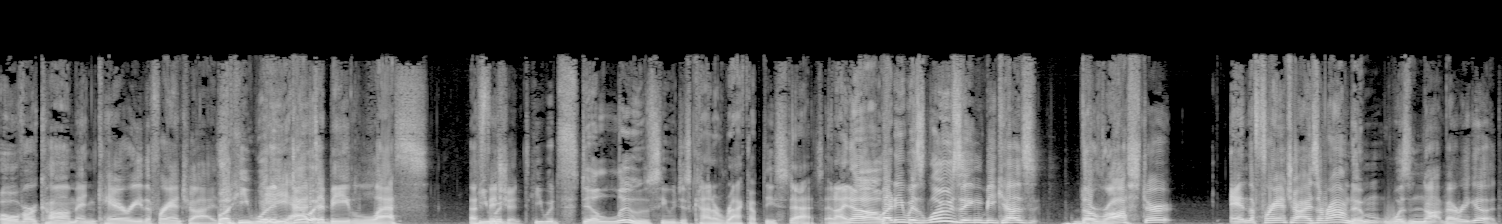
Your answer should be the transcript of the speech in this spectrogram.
overcome and carry the franchise. But he wouldn't He had it. to be less He efficient. would he would still lose. He would just kind of rack up these stats. And I know, but he was losing because the roster and the franchise around him was not very good.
